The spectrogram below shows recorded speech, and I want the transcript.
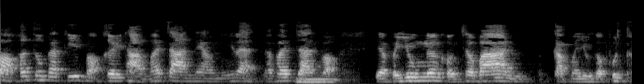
บอกเขาทุกอาทิตย์บอกเคยถามพระอาจารย์แนวนี้แหละ แล้วพระอาจารย์บอก อย่าไปยุ่งเรื่องของชาวบ้านกลับมาอยู่กับพุทโธ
